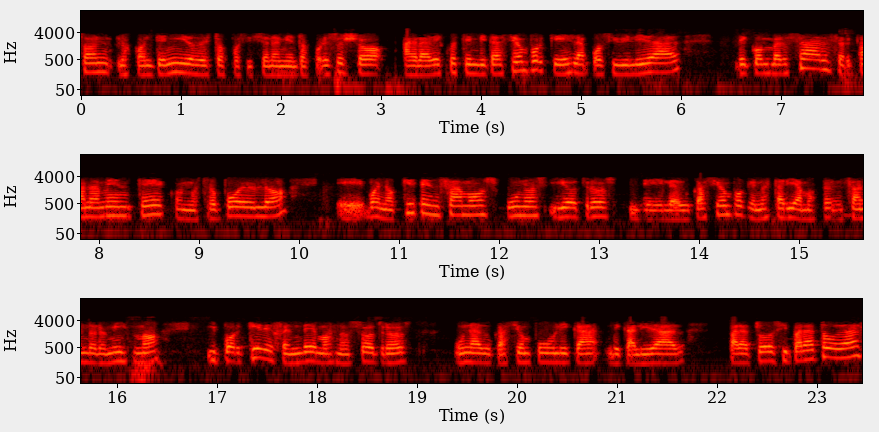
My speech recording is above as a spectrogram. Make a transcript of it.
son los contenidos de estos posicionamientos. Por eso yo agradezco esta invitación porque es la posibilidad de conversar cercanamente con nuestro pueblo, eh, bueno, qué pensamos unos y otros de la educación porque no estaríamos pensando lo mismo y por qué defendemos nosotros una educación pública de calidad para todos y para todas,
